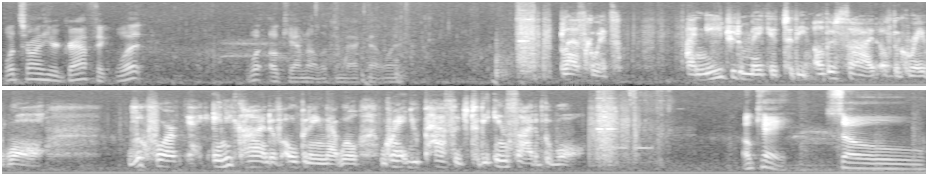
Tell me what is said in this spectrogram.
what's wrong with your graphic? What? What? Okay, I'm not looking back that way. Blazkowicz, I need you to make it to the other side of the Great Wall. Look for any kind of opening that will grant you passage to the inside of the wall. Okay, so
